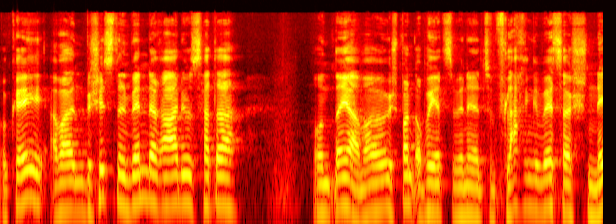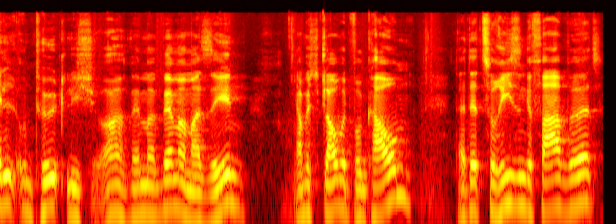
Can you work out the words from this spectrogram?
Okay, aber einen beschissenen Wenderadius hat er. Und naja, mal gespannt, ob er jetzt, wenn er zum flachen Gewässer schnell und tödlich, oh, werden, wir, werden wir mal sehen. Aber ich glaube wohl kaum, dass er zur Riesengefahr wird.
